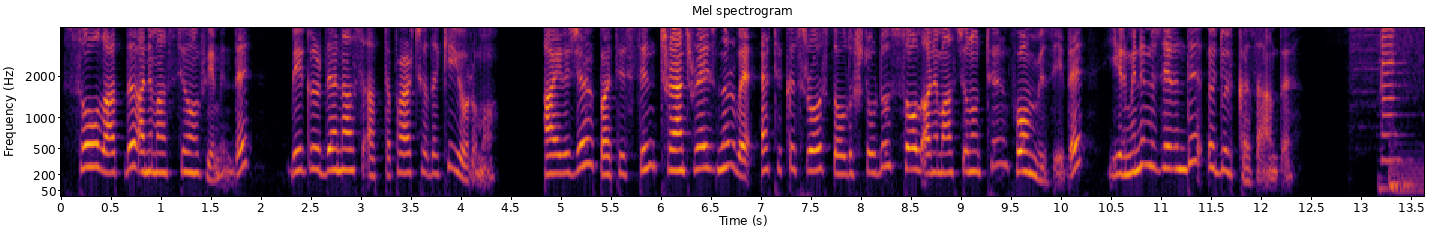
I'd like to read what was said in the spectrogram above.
Soul adlı animasyon filminde Bigger Than Us adlı parçadaki yorumu. Ayrıca Batist'in Trent Reznor ve Atticus Ross oluşturduğu Soul animasyonun tüm fon müziği de 20'nin üzerinde ödül kazandı. Bye.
